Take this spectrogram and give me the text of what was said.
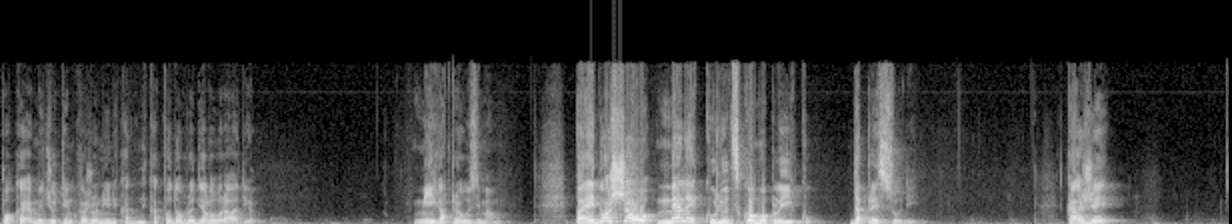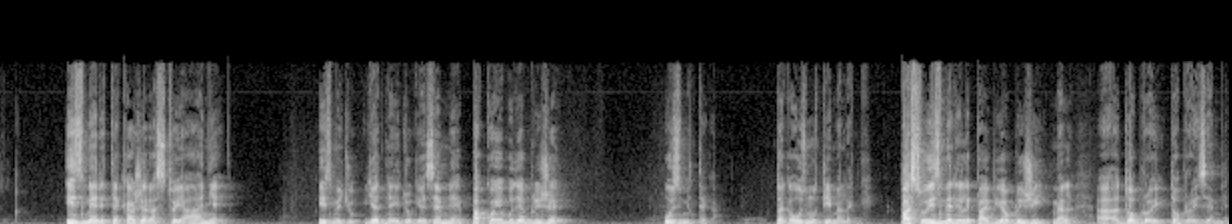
pokajao, međutim, kažu, on nije nikad nikakvo dobro djelo uradio. Mi ga preuzimamo. Pa je došao melek u ljudskom obliku da presudi. Kaže, izmjerite, kaže, rastojanje između jedne i druge zemlje, pa koje bude bliže, uzmite ga. Da ga uzmu ti meleki. Pa su izmjerili, pa je bio bliži mele, a, dobroj, dobroj zemlji.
